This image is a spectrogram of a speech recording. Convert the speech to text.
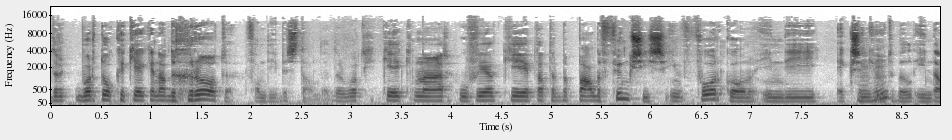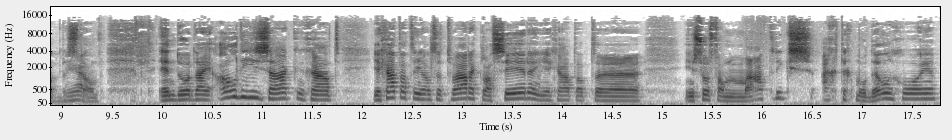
er wordt ook gekeken naar de grootte van die bestanden. Er wordt gekeken naar hoeveel keer dat er bepaalde functies in voorkomen in die executable, mhm. in dat bestand. En doordat je al die zaken gaat... Je gaat dat als het ware klasseren. Je gaat dat... Uh, in een soort van matrix-achtig model gooien.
